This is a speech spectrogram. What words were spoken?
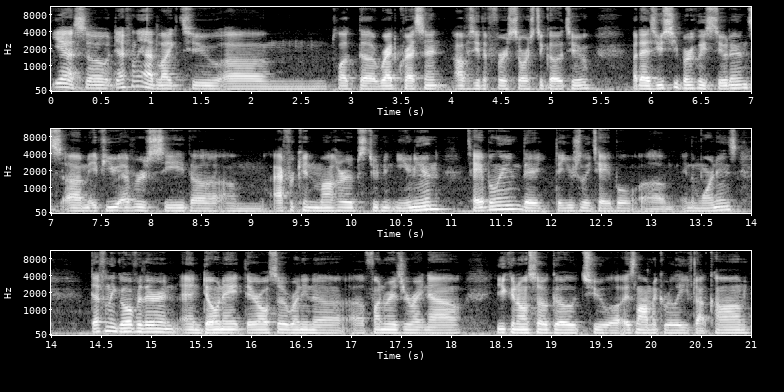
Yeah, so definitely I'd like to um, plug the Red Crescent, obviously the first source to go to. But as UC Berkeley students, um, if you ever see the um, African Maghreb Student Union tabling, they, they usually table um, in the mornings. Definitely go over there and, and donate. They're also running a, a fundraiser right now. You can also go to uh, IslamicRelief.com.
